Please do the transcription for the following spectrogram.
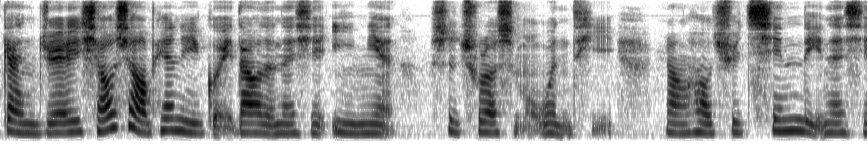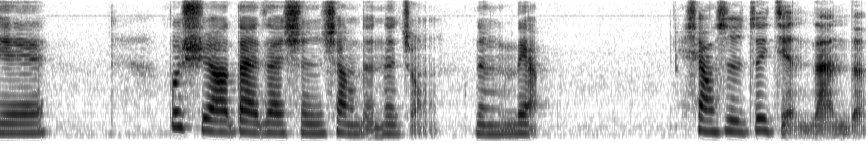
感觉小小偏离轨道的那些意念是出了什么问题，然后去清理那些。不需要带在身上的那种能量，像是最简单的，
